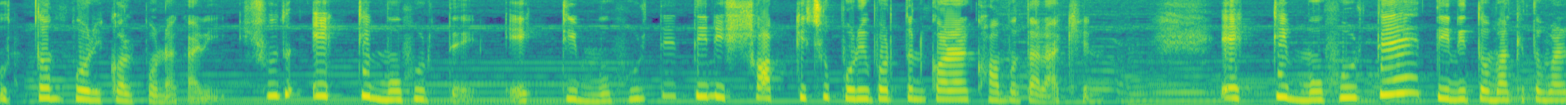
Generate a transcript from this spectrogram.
উত্তম পরিকল্পনাকারী। শুধু একটি মুহূর্তে একটি মুহূর্তে তিনি সবকিছু পরিবর্তন করার ক্ষমতা রাখেন। একটি মুহূর্তে তিনি তোমাকে তোমার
